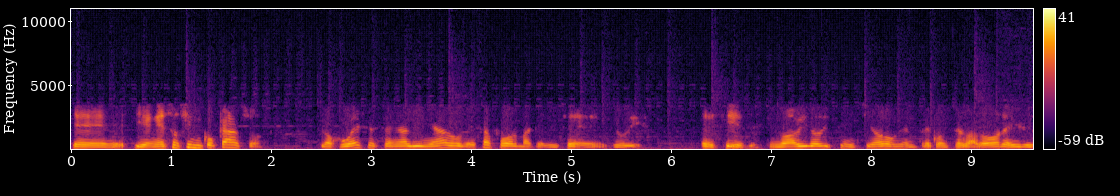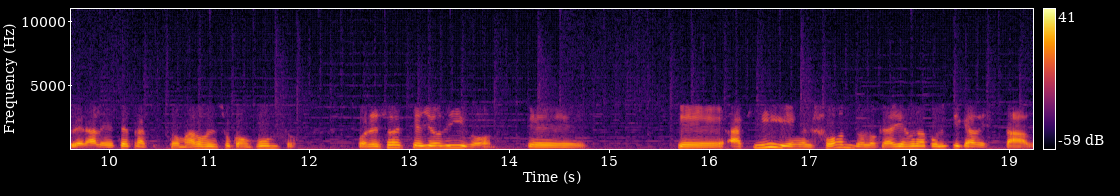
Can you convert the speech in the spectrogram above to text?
Eh, y en esos cinco casos, los jueces se han alineado de esa forma que dice Judith. Es decir, no ha habido distinción entre conservadores y liberales, etcétera, tomados en su conjunto. Por eso es que yo digo que, aquí en el fondo lo que hay es una política de Estado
